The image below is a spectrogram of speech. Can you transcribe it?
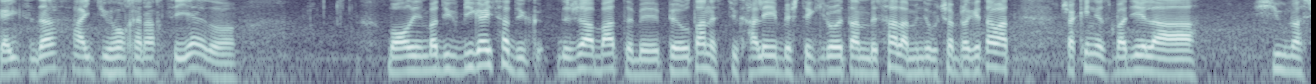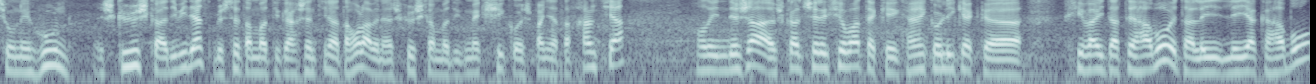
gaitz da, haitu horren hartzia edo? Bo, ordin, bat duk bigaiza duk, deja bat, be, pelotan ez duk jale beste kiroletan bezala, munduko txapelketa bat, txakin ez badiela hiu nazione hun, eskuhuska adibidez, bestetan batuk Argentina eta hola, bena eskuhuskan batuk Mexiko, Espanya eta Frantzia. Hordin, deja, Euskal Selekzio batek karriko likek uh, rivalitate habo eta le, lehiak habo.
